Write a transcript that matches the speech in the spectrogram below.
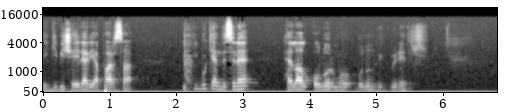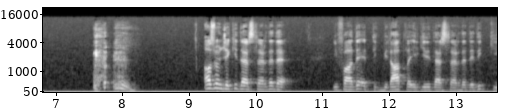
e, gibi şeyler yaparsa bu kendisine helal olur mu? Bunun hükmü nedir? Az önceki derslerde de ifade ettik bid'atla ilgili derslerde dedik ki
